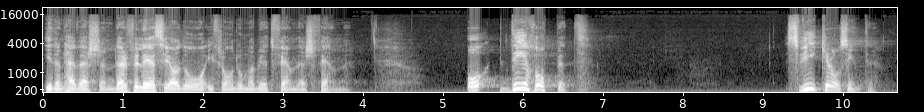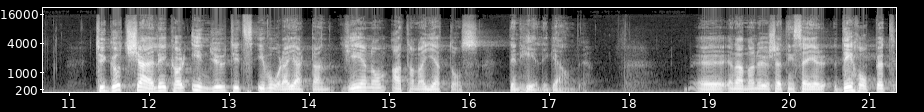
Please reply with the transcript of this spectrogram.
i den här versen. Därför läser jag då ifrån Romarbrevet 5, vers 5. Och det hoppet sviker oss inte. Ty Guds kärlek har ingjutits i våra hjärtan genom att han har gett oss den helige Ande. Eh, en annan översättning säger, det hoppet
